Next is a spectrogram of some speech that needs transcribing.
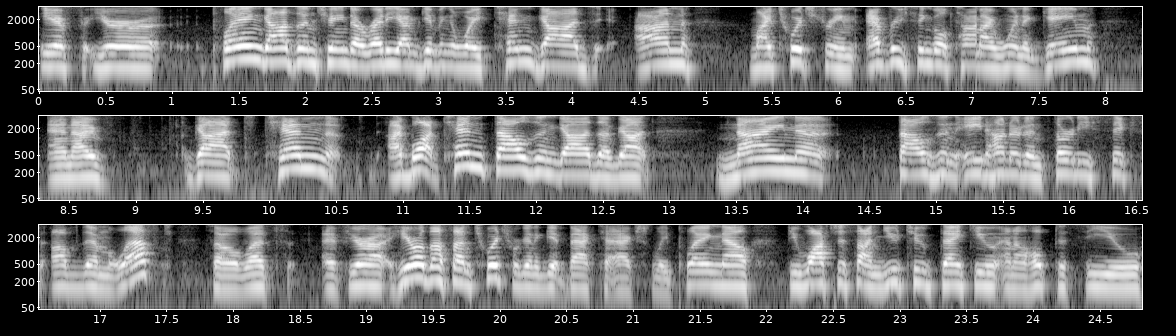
If you're playing Gods Unchained already, I'm giving away 10 gods on my Twitch stream every single time I win a game. And I've got 10, I bought 10,000 gods. I've got 9,836 of them left. So let's, if you're here with us on Twitch, we're going to get back to actually playing now. If you watch this on YouTube, thank you. And I hope to see you.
